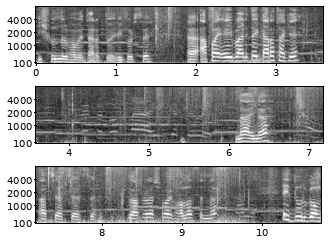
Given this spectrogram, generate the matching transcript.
কি সুন্দরভাবে তারা তৈরি করছে। আপা এই বাড়িতে কারা থাকে? নাই না? আচ্ছা আচ্ছা আচ্ছা। তো আপনারা সবাই ভালো আছেন না? এই দুর্গম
